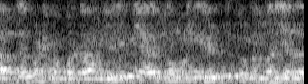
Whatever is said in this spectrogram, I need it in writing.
அப்சர்வ் பண்ணிப்போம் பட் அவங்க எளிமையாக இருக்கவங்களுக்கு எடுத்து சொல்கிற மாதிரி அதை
